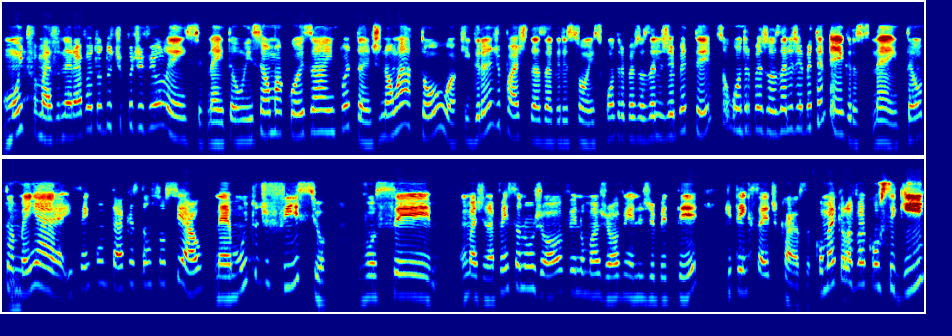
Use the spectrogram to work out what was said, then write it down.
muito mais vulnerável a todo tipo de violência, né? Então isso é uma coisa importante. Não é à toa que grande parte das agressões contra pessoas LGBT são contra pessoas LGBT negras, né? Então também é, e sem contar a questão social, né? É muito difícil você Imagina, pensa num jovem, numa jovem LGBT que tem que sair de casa. Como é que ela vai conseguir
